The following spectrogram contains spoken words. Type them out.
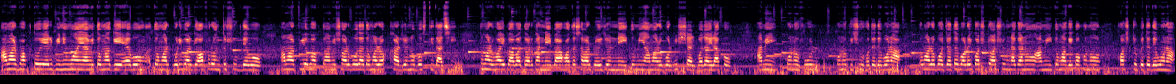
আমার ভক্ত এর বিনিময়ে আমি তোমাকে এবং তোমার পরিবারকে অফুরন্ত সুখ দেব। আমার প্রিয় ভক্ত, আমি সর্বদা তোমার রক্ষার জন্য উপস্থিত আছি। তোমার ভয় পাবার দরকার নেই বা হতাশ হওয়ার প্রয়োজন নেই। তুমি আমার উপর বিশ্বাস বজায় রাখো। আমি কোনো ভুল, কোনো কিছু হতে দেব না। তোমার ওপর যত বড়ই কষ্ট আসুক না কেন, আমি তোমাকে কখনো কষ্ট পেতে দেব না।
